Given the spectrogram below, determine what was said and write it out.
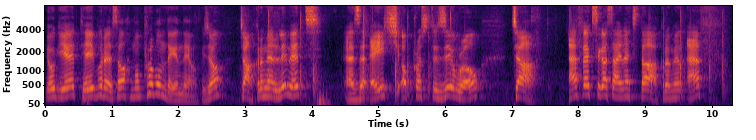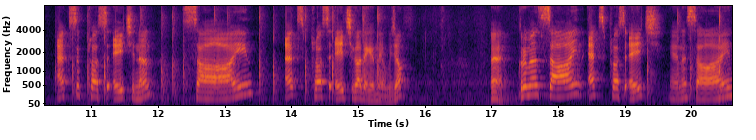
여기에 해서 한번 풀어보면 되겠네요. 그죠? 자, 그러면 limit as h approaches to zero. 자, fx가 sin x다. 그러면 fx plus h는 sin x plus h가 되겠네요. 그죠? 네, 그러면 sin x plus h 얘는 sin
